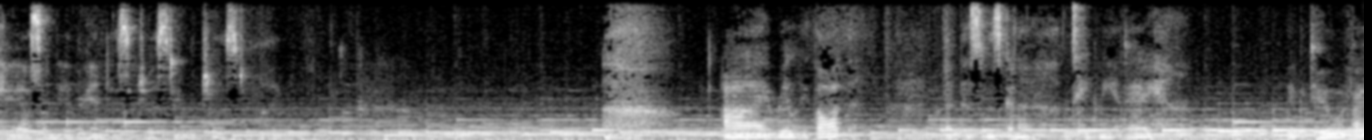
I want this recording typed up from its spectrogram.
Chaos, on the other hand, is adjusting just fine. I really thought that this was gonna take me a day, maybe two, if I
